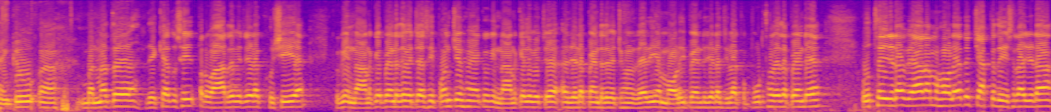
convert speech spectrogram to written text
ਥੈਂਕ ਯੂ ਮੰਨਤ ਦੇਖਿਆ ਤੁਸੀਂ, ਪਰਿਵਾਰ ਦੇ ਵਿੱਚ ਜਿਹੜਾ ਖੁਸ਼ੀ ਹੈ, ਕਿਉਂਕਿ ਨਾਨਕੇ ਪਿੰਡ ਦੇ ਵਿੱਚ ਅਸੀਂ ਪਹੁੰਚੇ ਹੋਏ ਹਾਂ, ਕਿਉਂਕਿ ਨਾਨਕੇ ਦੇ ਵਿੱਚ ਜਿਹੜਾ ਪਿੰਡ ਦੇ ਵਿੱਚ ਹੁਣ ਰਹਿ ਰਹੀ ਹੈ, ਮੌਲੀ ਪਿੰਡ, ਜਿਹੜਾ ਜ਼ਿਲ੍ਹਾ ਕਪੂਰਥਲੇ ਦਾ ਪਿੰਡ ਹੈ, ਉੱਥੇ ਜਿਹੜਾ ਵਿਆਹ ਵਾਲਾ ਮਾਹੌਲ ਹੈ ਤੇ ਚੱਕ ਦੇਸਰਾ ਜਿਹੜਾ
